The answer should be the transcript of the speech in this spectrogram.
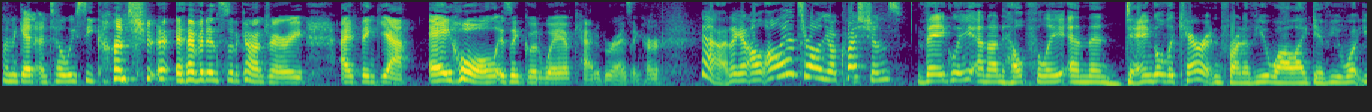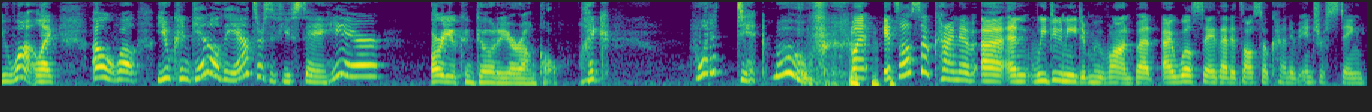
and again, until we see contra- evidence to the contrary, I think yeah, a hole is a good way of categorizing her. Yeah, and again, I'll, I'll answer all your questions vaguely and unhelpfully, and then dangle the carrot in front of you while I give you what you want. Like, oh, well, you can get all the answers if you stay here, or you can go to your uncle. Like, what a dick move. but it's also kind of, uh, and we do need to move on, but I will say that it's also kind of interesting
